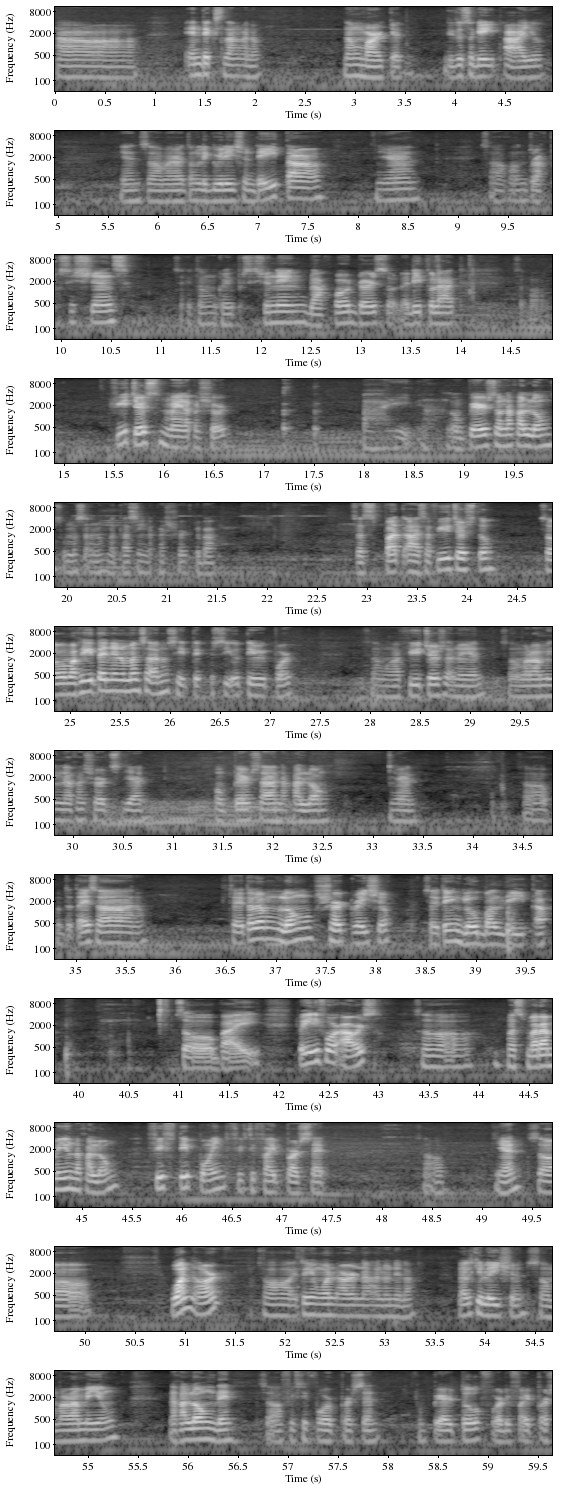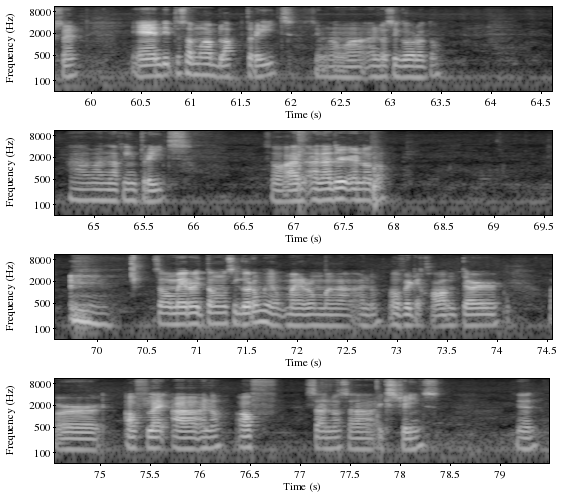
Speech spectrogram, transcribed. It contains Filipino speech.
uh, index ng ano ng market dito sa gate ayo yan. So mayroon itong liquidation data. Yan. Sa so, contract positions. Sa so, itong gray positioning black orders so dito lahat. So futures may naka short ay comparison naka long so mas ano mataas yung naka short diba? Sa spot ah sa futures to. So makita niyo naman sa ano COT report. Sa mga futures ano yan. So maraming naka shorts diyan compare sa naka long yan. So punta tayo sa ano. So ito lang long short ratio. So ito yung global data. So by 24 hours. So mas marami yung naka long 50.55% So, yan. So, 1 hour. So, ito yung 1 hour na ano nila. Calculation. So, marami yung naka-long din. So, 54% compared to 45%. And dito sa mga block trades, yung mga, mga ano siguro to. Uh, malaking trades. So, another ano to. so, mayroon itong siguro may mayroong mga ano over the counter or offline uh, ano off sa ano sa exchange. Yan.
